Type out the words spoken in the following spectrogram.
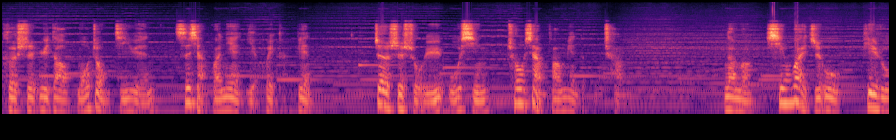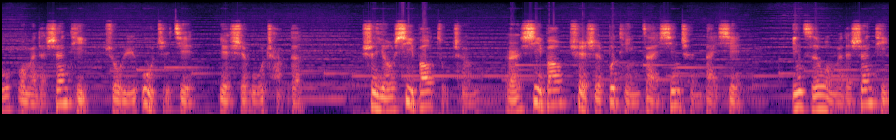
可是遇到某种机缘，思想观念也会改变。这是属于无形、抽象方面的无常。那么心外之物，譬如我们的身体，属于物质界，也是无常的。是由细胞组成，而细胞却是不停在新陈代谢，因此我们的身体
